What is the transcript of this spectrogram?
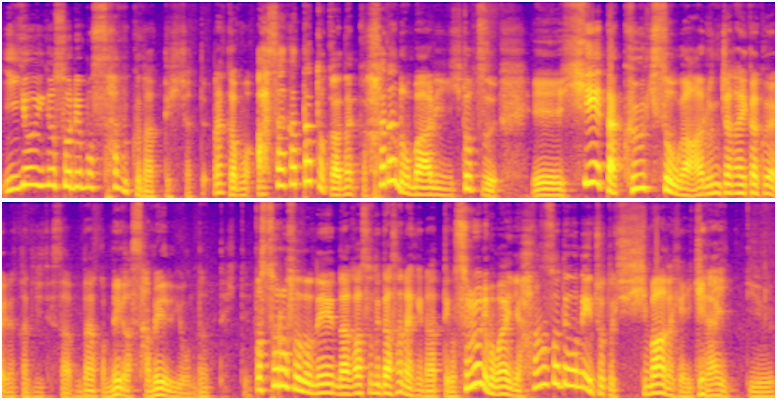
いよいよそれも寒くなってきちゃって、なんかもう朝方とか、なんか肌の周りに一つ、えー、冷えた空気層があるんじゃないかくらいな感じでさ、なんか目が覚めるようになってきて、まあ、そろそろね、長袖出さなきゃなって、それよりも前に半袖をね、ちょっとしまわなきゃいけないっていう、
